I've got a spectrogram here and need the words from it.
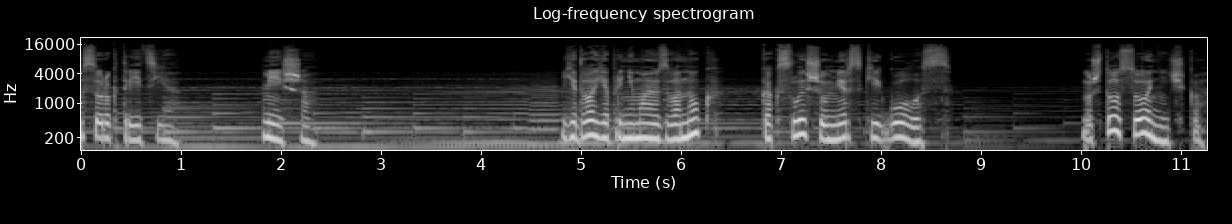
43. Миша. Едва я принимаю звонок, как слышу мерзкий голос. «Ну что, Сонечка,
